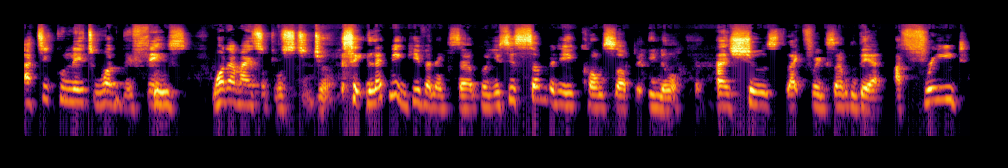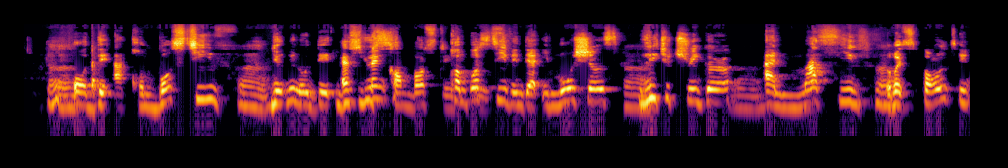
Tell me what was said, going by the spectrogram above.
articulate what they face. Mm. What am I supposed to do? See, let me give an example. You see, somebody comes up, you know, and shows, like, for example, they are afraid Mm. or they are combustive. Mm. You, you know, they Explain use combustive. combustive in their emotions, Mm. little trigger, Mm. and massive Mm. response in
